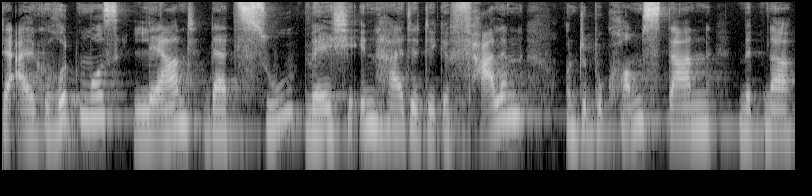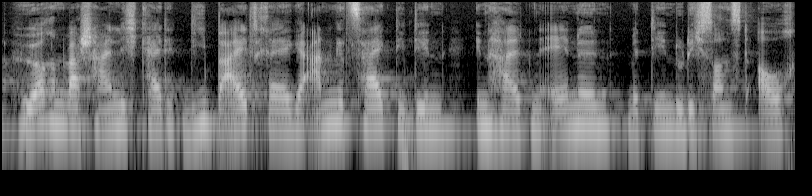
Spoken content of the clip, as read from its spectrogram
Der Algorithmus lernt dazu, welche Inhalte dir gefallen und du bekommst dann mit einer höheren Wahrscheinlichkeit die Beiträge angezeigt, die den Inhalten ähneln, mit denen du dich sonst auch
